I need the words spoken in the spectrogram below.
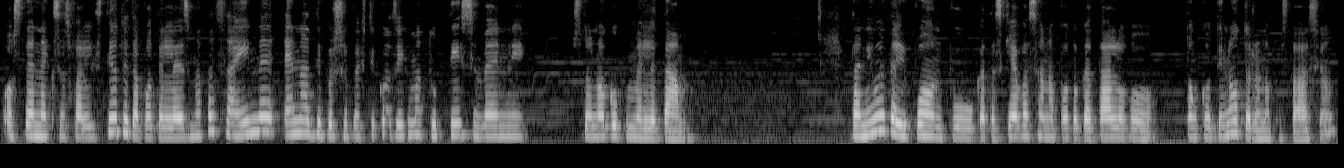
ώστε να εξασφαλιστεί ότι τα αποτελέσματα θα είναι ένα αντιπροσωπευτικό δείγμα του τι συμβαίνει στον όγκο που μελετάμε. Τα νήματα λοιπόν που κατασκεύασαν από τον κατάλογο των κοντινότερων αποστάσεων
